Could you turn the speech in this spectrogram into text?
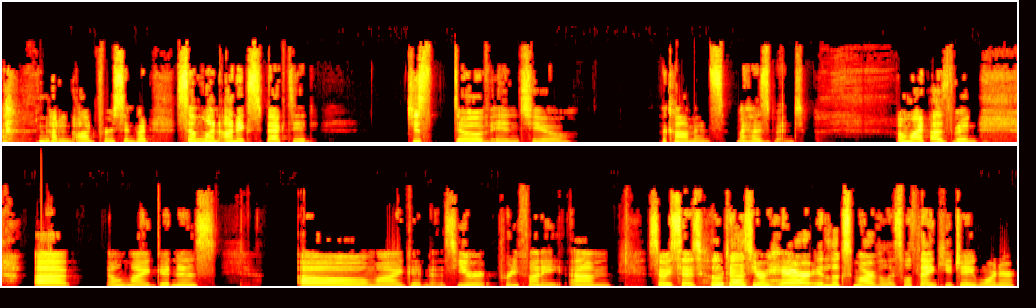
not an odd person, but someone unexpected just dove into the comments. My husband. Oh, my husband. Uh, oh my goodness. Oh my goodness. You're pretty funny. Um, so he says, who does your hair? It looks marvelous. Well, thank you, Jay Warner.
